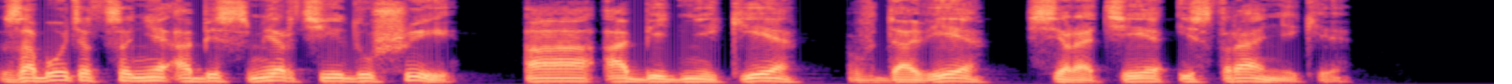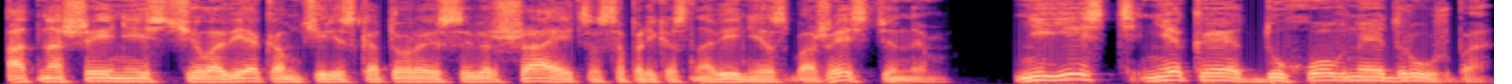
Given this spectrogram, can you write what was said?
заботятся не о бессмертии души, а о бедняке, вдове, сироте и страннике. Отношение с человеком, через которое совершается соприкосновение с Божественным, не есть некая духовная дружба.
